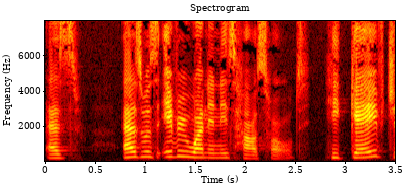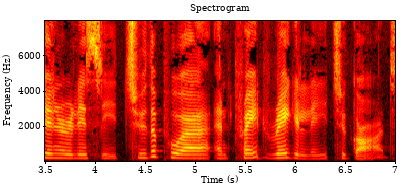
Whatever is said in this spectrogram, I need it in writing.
as, as was everyone in his household. He gave generously to the poor and prayed regularly to God.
